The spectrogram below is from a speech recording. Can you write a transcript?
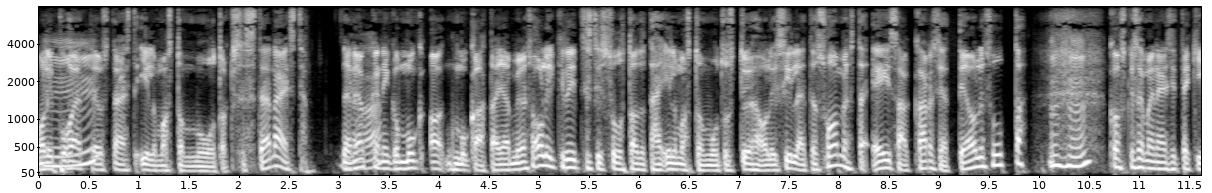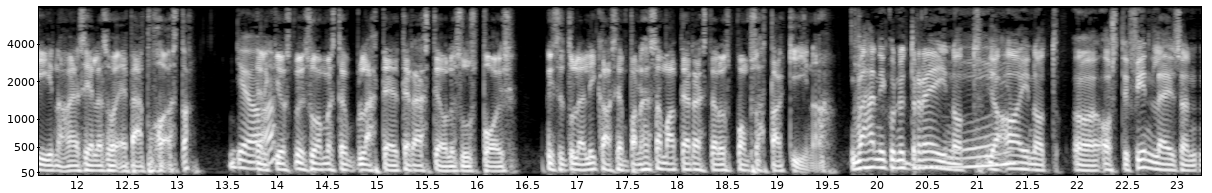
oli mm-hmm. puhetta just näistä ilmastonmuutoksesta ja näistä. Ja ne, jotka niinku muka, mukata ja myös oli kriittisesti suhtautu tähän ilmastonmuutostyöhön, oli sillä, että Suomesta ei saa karsia teollisuutta, mm-hmm. koska se menee sitten Kiinaan ja siellä se on epäpuhasta. Joo. Eli jos me Suomesta lähtee terästeollisuus pois, niin se tulee likaisempana, se sama terästeollisuus pompsahtaa Kiinaan. Vähän niin kuin nyt Reinot ja Ainot ö, osti Finlayson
